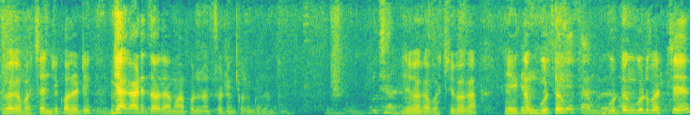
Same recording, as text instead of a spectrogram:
हे बघा बच्चांची क्वालिटी घ्या गाडीत जाऊ द्या मग आपण शूटिंग करून घेऊ हे बघा बच्चे बघा. एकदम गुटन गुटंग गुट बच्चे आहेत.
